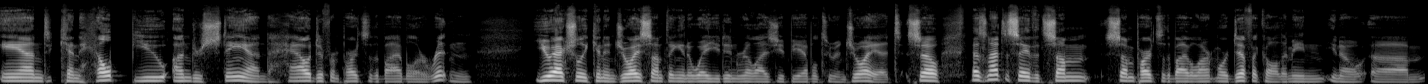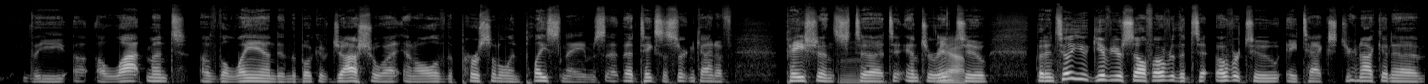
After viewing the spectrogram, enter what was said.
and can help you understand how different parts of the Bible are written, you actually can enjoy something in a way you didn't realize you'd be able to enjoy it. So that's not to say that some some parts of the Bible aren't more difficult. I mean, you know, um, the uh, allotment of the land in the book of Joshua and all of the personal and place names that, that takes a certain kind of patience mm. to, to enter yeah. into. But until you give yourself over the t- over to a text, you're not going to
